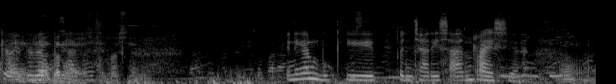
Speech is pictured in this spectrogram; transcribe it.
kelihatan nggak ya sebelah sini Ini kan bukit pencari sunrise ya. Mm-mm.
